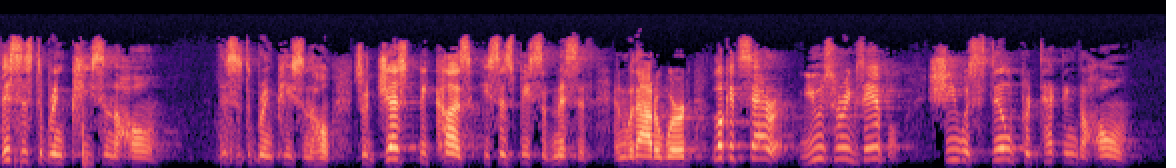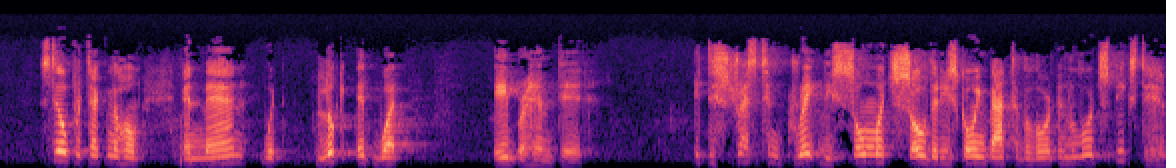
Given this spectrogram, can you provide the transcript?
This is to bring peace in the home. This is to bring peace in the home. So just because he says be submissive and without a word, look at Sarah. Use her example she was still protecting the home. Still protecting the home. And man, would look at what Abraham did. It distressed him greatly, so much so that he's going back to the Lord, and the Lord speaks to him.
